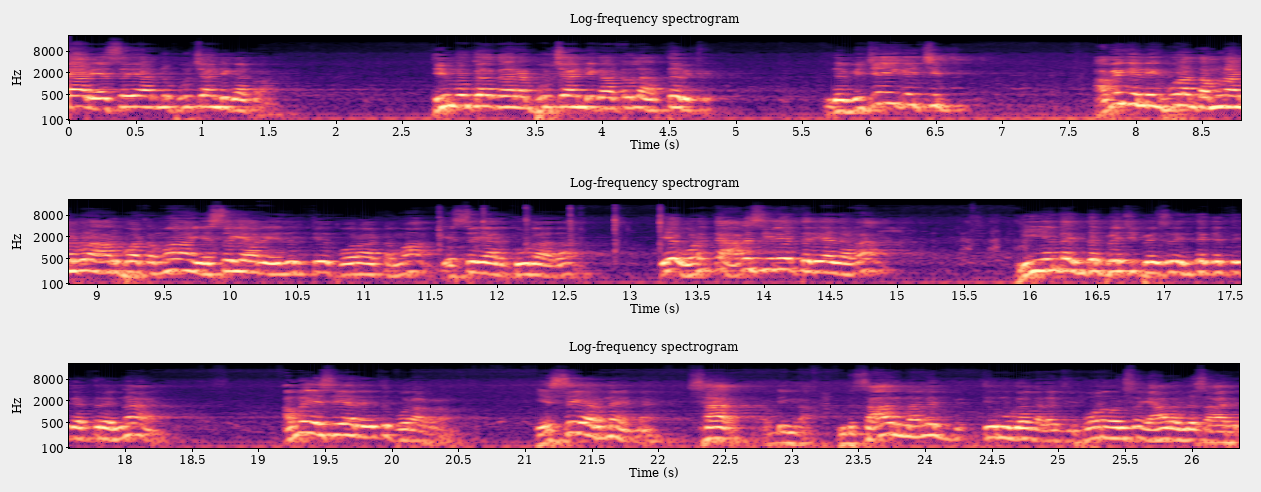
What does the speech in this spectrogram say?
எஸ்ஐஆர் எஸ்ஐஆர்னு பூச்சாண்டி காட்டுறான். திமுக காரன் பூச்சாண்டி காட்டுறதுல அர்த்தம் இருக்கு. இந்த விஜய் கட்சி அவங்க இன்னைக்கு பூரா தமிழ்நாடு பூரா ஆர்ப்பாட்டமா? எஸ்ஐஆர் எதிர்த்து போராட்டமா? எஸ்ஐஆர் கூடாதா? ஏ உனக்கு அரசியலே தெரியாதாடா? நீ ஏன்டா இந்த பேச்சு பேசுற இந்த கத்து கத்துற என்ன? அவன் எஸ்ஐஆர் எதிர்த்து போராடுறான். எஸ்ஐஆர்னா என்ன? சார் அப்படிங்கிறான். இந்த சாருனால திமுக கலர்ச்சி போன வருஷம் யார் அந்த சாரு?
